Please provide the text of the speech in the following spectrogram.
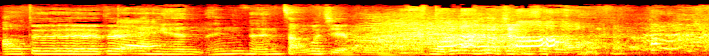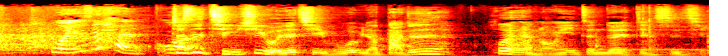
哦，对对对对对。对你很很很掌握节目，我都忘记要讲什么。我就是很，就是情绪，我觉得起伏会比较大，就是会很容易针对一件事情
